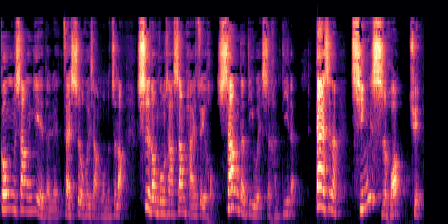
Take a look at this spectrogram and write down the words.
工商业的人在社会上我们知道士农工商商排最后，商的地位是很低的。但是呢，秦始皇却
